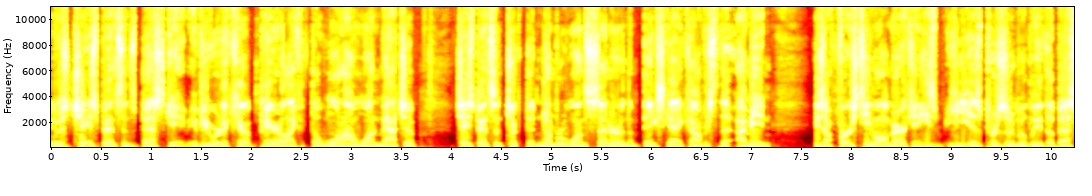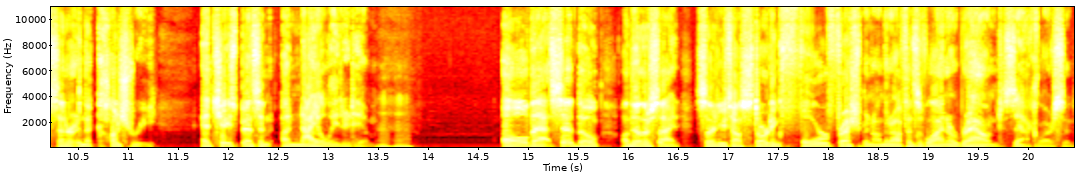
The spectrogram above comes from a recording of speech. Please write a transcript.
It was Chase Benson's best game. If you were to compare like the one-on-one matchup, Chase Benson took the number one center in the Big Sky Conference. I mean, he's a first-team All-American. He's he is presumably the best center in the country, and Chase Benson annihilated him. Mm-hmm. All that said, though, on the other side, Southern Utah starting four freshmen on their offensive line around Zach Larson.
